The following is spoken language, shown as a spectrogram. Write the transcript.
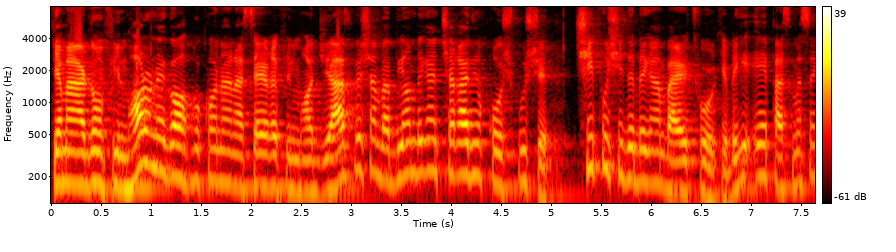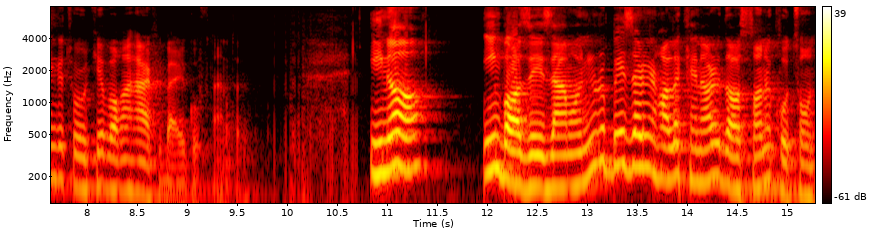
که مردم فیلم ها رو نگاه بکنن از طریق فیلم ها جذب بشن و بیان بگن چقدر این خوشبوشه چی پوشیده بگن برای ترکیه؟ بگه ای پس مثل اینکه ترکیه واقعا حرفی برای گفتن داره. اینا این بازه زمانی رو بذارین حالا کنار داستان کتون.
